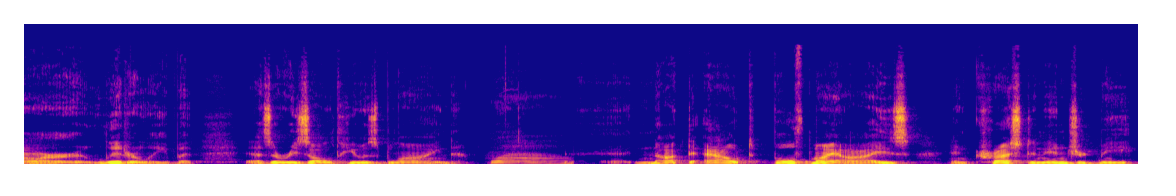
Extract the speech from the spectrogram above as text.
or literally, but as a result, he was blind, Wow. knocked out both my eyes, and crushed and injured me.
